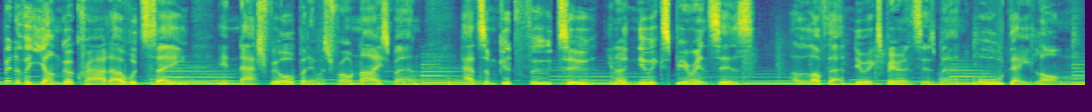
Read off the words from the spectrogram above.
Bit of a younger crowd, I would say, in Nashville, but it was real nice, man. Had some good food too, you know, new experiences. I love that, new experiences, man, all day long.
